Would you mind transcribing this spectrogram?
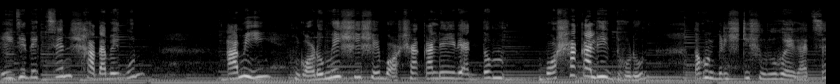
এই যে দেখছেন সাদা বেগুন, আমি গরমের শেষে বর্ষাকালের একদম বর্ষাকালই ধরুন, তখন বৃষ্টি শুরু হয়ে গেছে।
